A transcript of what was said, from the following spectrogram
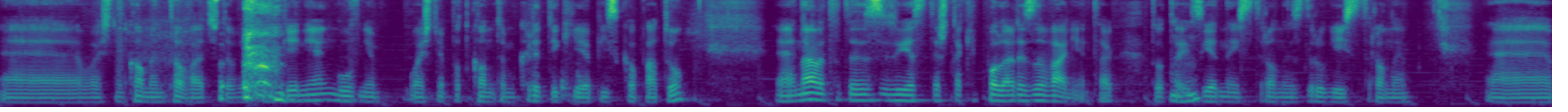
e, właśnie komentować to wystąpienie, głównie właśnie pod kątem krytyki episkopatu. E, no ale to, to jest, jest też takie polaryzowanie, tak? Tutaj Mhm. z jednej strony, z drugiej strony e,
